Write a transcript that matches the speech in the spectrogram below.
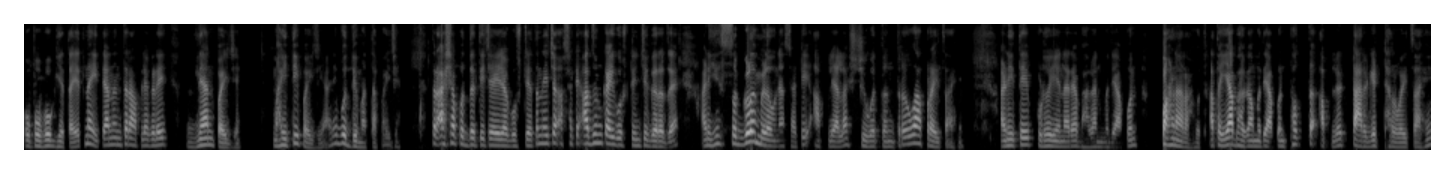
उपभोग घेता येत नाही. त्यानंतर आपल्याकडे ज्ञान पाहिजे. माहिती पाहिजे आणि बुद्धिमत्ता पाहिजे. तर अशा पद्धतीच्या या गोष्टी आहेत आणि याच्यासाठी अजून काही गोष्टींची गरज आहे आणि हे सगळं मिळवण्यासाठी आपल्याला शिवतंत्र वापरायचं आहे. आणि ते पुढे येणाऱ्या भागांमध्ये आपण पाहणार आहोत. आता या भागामध्ये आपण फक्त आपलं टार्गेट ठरवायचं आहे.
